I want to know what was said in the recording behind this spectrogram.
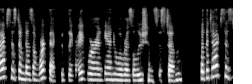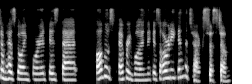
Tax system doesn't work that quickly, right? We're an annual resolution system. But the tax system has going for it is that almost everyone is already in the tax system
